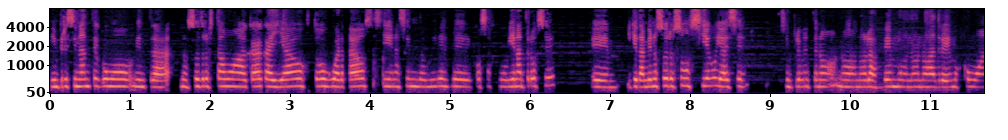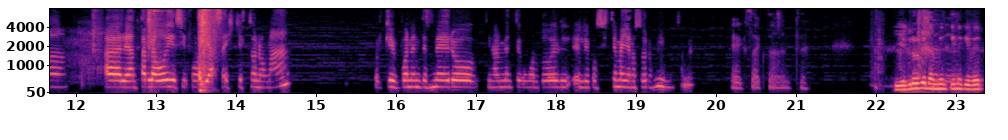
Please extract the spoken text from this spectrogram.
impresionante como mientras nosotros estamos acá callados, todos guardados, se siguen haciendo miles de cosas como bien atroces eh, y que también nosotros somos ciegos y a veces simplemente no, no, no las vemos, no nos atrevemos como a, a levantar la voz y decir como ya sabéis que esto no más, porque ponen en desmedro finalmente como todo el, el ecosistema y a nosotros mismos también. exactamente. Y yo creo que también tiene que ver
